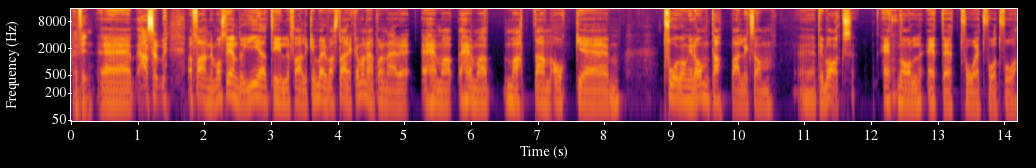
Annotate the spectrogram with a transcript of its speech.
Det är fin. Eh, alltså, vad fan, det måste jag ändå ge till Falkenberg. Vad starka man är på den här hemma, hemmamattan och eh, två gånger om tappar liksom eh, tillbaks. 1-0, 1-1, 2-1, 2-2.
